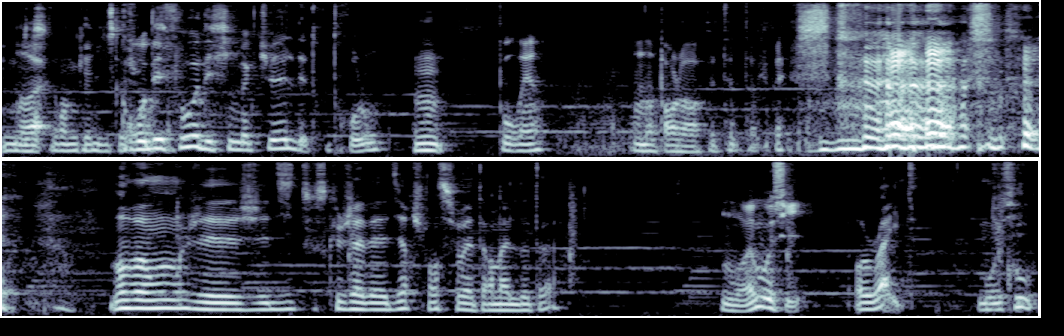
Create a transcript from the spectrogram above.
une de Ouais. ses grandes qualités. je Gros défaut des films actuels d'être trop long. Mm. Pour rien. On en parlera peut-être après. Bon, bah, moi, j'ai dit tout ce que j'avais à dire, je pense, sur Eternal Daughter. Ouais, moi aussi. Alright. Moi Du aussi. coup,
